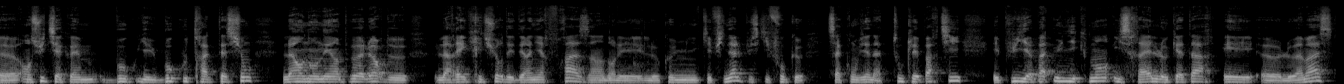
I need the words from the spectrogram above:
Euh, ensuite, il y a quand même beaucoup, il y a eu beaucoup de tractations. Là, on en est un peu à l'heure de la réécriture des dernières phrases hein, dans le communiqué final, puisqu'il faut que ça convienne à toutes les parties. Et puis, il n'y a pas uniquement Israël, le Qatar et euh, le Hamas.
